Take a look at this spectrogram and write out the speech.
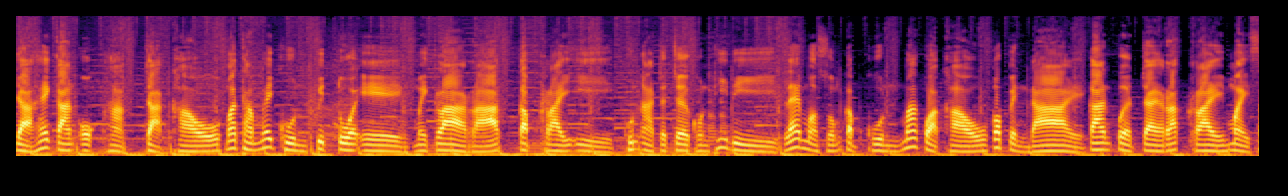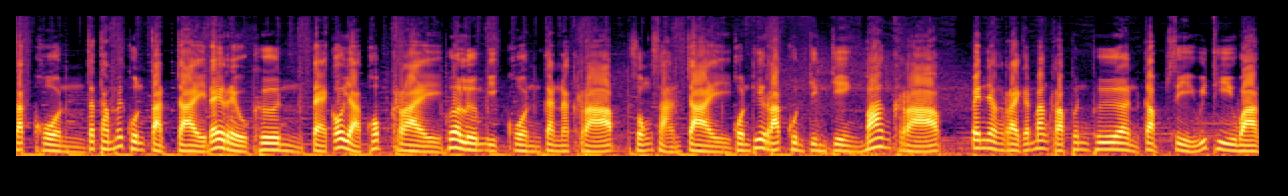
อย่าให้การอกหักจากเขามาทำให้คุณปิดตัวเอง ไม่กล้ารักกับใครอีก คุณอาจจะเจอคนที่ดี และเหมาะสมกับคุณมากกว่าเขาก็เป็นได้ การเปิดใจรักใครใหม่สักคน จะทำให้คุณตัดใจได้เร็วขึ้น แต่ก็อย่าคบใครเพื่อลืมอีกคนกันนะครับ สงสารใจคนที่รักคุณจริง ๆ บ้างครับ เป็นอย่างไรกันบ้างครับเพื่อนๆ กับ 4 วิธีวาง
